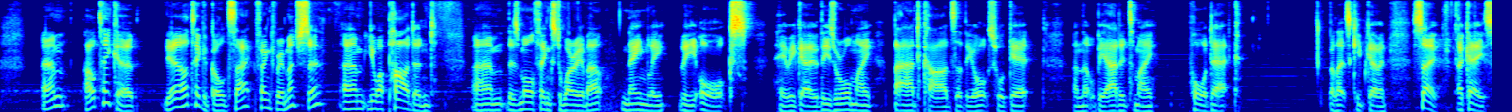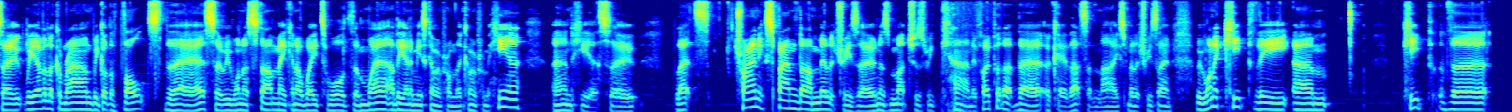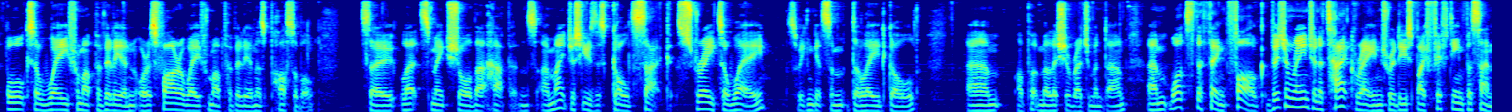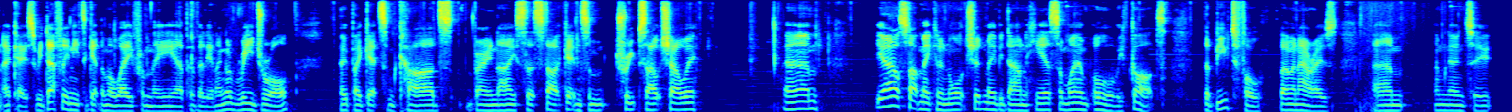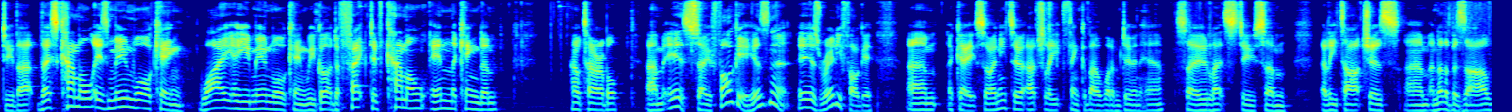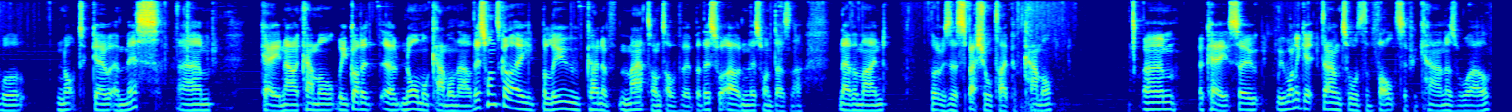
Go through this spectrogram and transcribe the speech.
Um, I'll take a yeah, I'll take a gold sack. Thank you very much, sir. Um, you are pardoned. Um, there's more things to worry about, namely the orcs. Here we go. These are all my bad cards that the orcs will get, and that will be added to my poor deck but let's keep going. So, okay, so we have a look around. We got the vaults there, so we want to start making our way towards them. Where are the enemies coming from? They're coming from here and here. So let's try and expand our military zone as much as we can. If I put that there, okay, that's a nice military zone. We want to keep the um, keep the orcs away from our pavilion or as far away from our pavilion as possible. So let's make sure that happens. I might just use this gold sack straight away so we can get some delayed gold. Um, I'll put militia regiment down. Um, what's the thing? Fog. Vision range and attack range reduced by 15%. Okay, so we definitely need to get them away from the uh, pavilion. I'm going to redraw. Hope I get some cards. Very nice. Let's start getting some troops out, shall we? Um, yeah, I'll start making an orchard, maybe down here somewhere. Oh, we've got the beautiful bow and arrows. Um, I'm going to do that. This camel is moonwalking. Why are you moonwalking? We've got a defective camel in the kingdom. How terrible. Um, it is so foggy, isn't it? It is really foggy. Um, okay, so I need to actually think about what I'm doing here. So let's do some elite archers. Um, another bazaar will not go amiss. Um, Okay, now a camel. We've got a, a, normal camel now. This one's got a blue kind of mat on top of it, but this one, oh, and this one does now. Never mind. Thought it was a special type of camel. Um, okay, so we want to get down towards the vaults if we can as well.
